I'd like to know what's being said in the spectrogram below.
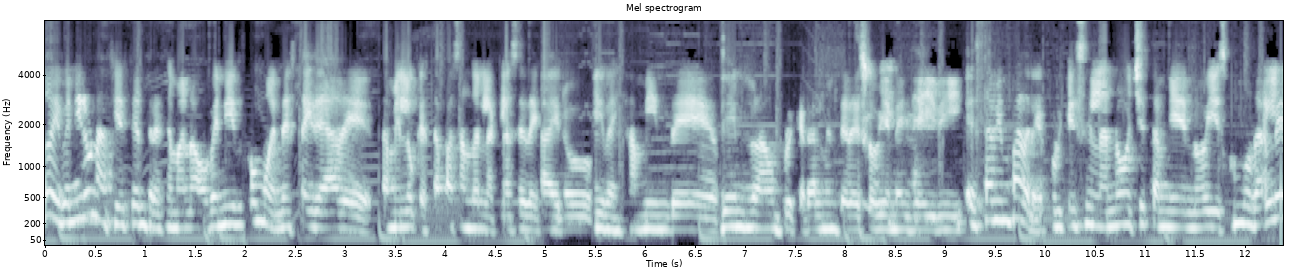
No, y venir a una fiesta entre semana o venir como en esta idea de también lo que está pasando en la clase de Jairo y Benjamín de James Brown, porque realmente de eso viene JD. Está bien padre, porque es en la noche también, ¿no? Y es como darle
